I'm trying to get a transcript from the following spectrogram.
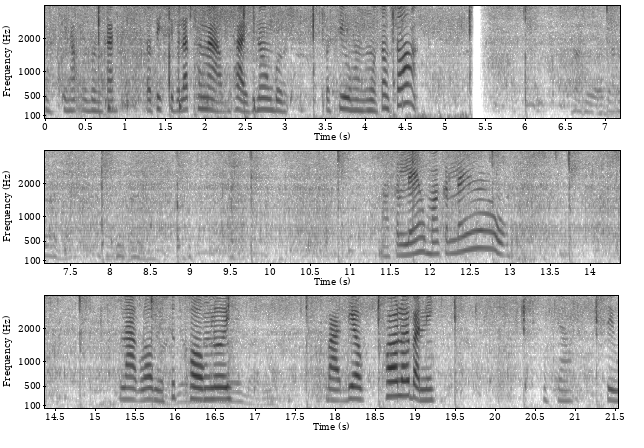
มาพี่น้องมาเบิ่งกัน เราติดสิบลัดข้างหน้าถ่ายพี่น้องเบิ่งปลาซิวของหัวซ่องซ่องมากันแล้วมากันแล้ว ลากรอบนี่สุดคลองเลย บาทเดียวพอเลยบัดนี้โอเคซิว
